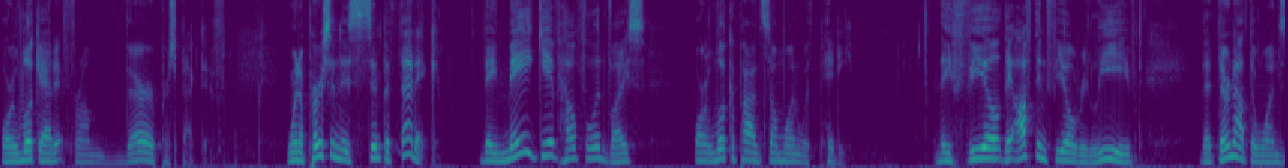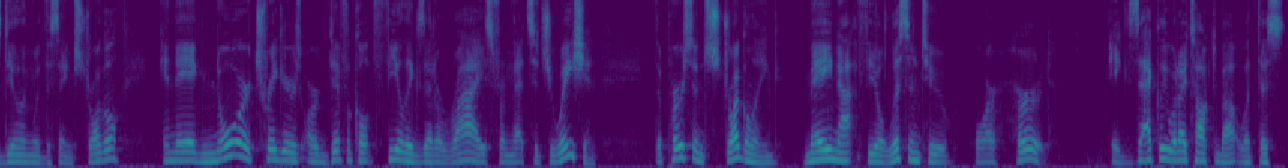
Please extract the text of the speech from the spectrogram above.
or look at it from their perspective. When a person is sympathetic, they may give helpful advice or look upon someone with pity. They feel they often feel relieved that they're not the ones dealing with the same struggle and they ignore triggers or difficult feelings that arise from that situation. The person struggling may not feel listened to or heard. Exactly what I talked about, what this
